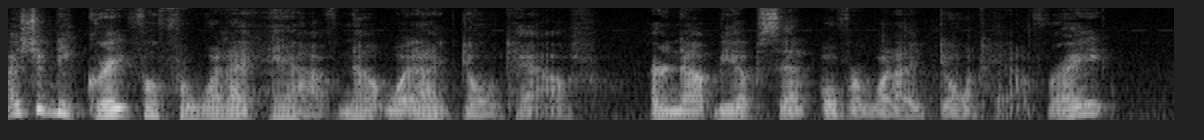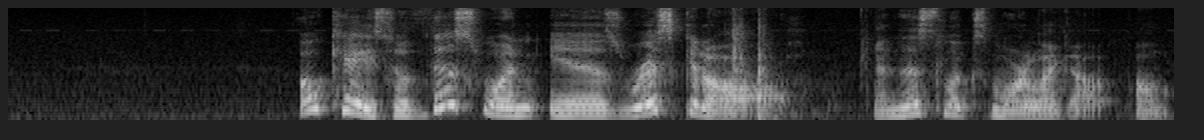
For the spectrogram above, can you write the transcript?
I should be grateful for what I have, not what I don't have. Or not be upset over what I don't have, right? Okay, so this one is Risk It All. And this looks more like a um,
